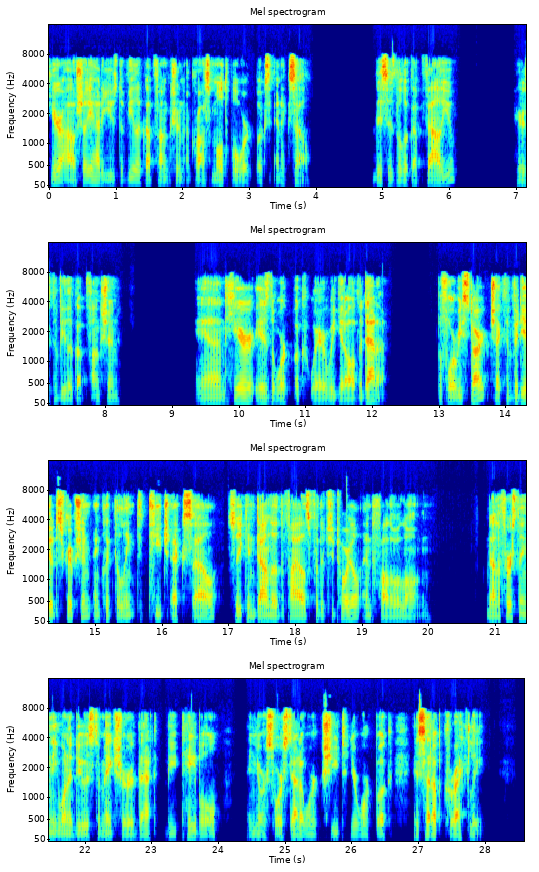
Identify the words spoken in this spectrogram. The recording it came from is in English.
Here, I'll show you how to use the VLOOKUP function across multiple workbooks in Excel. This is the lookup value. Here's the VLOOKUP function. And here is the workbook where we get all the data. Before we start, check the video description and click the link to Teach Excel so you can download the files for the tutorial and follow along. Now the first thing that you want to do is to make sure that the table in your source data worksheet, your workbook, is set up correctly.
